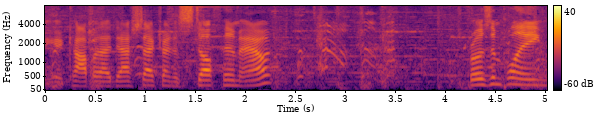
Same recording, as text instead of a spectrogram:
You get caught by that dash attack trying to stuff him out. Frozen playing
